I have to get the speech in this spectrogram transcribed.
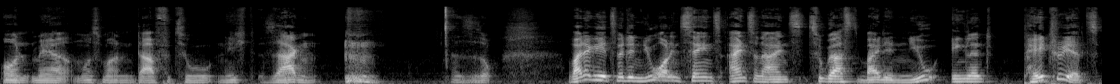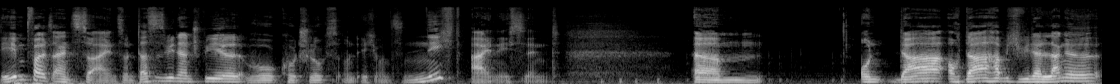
und mehr muss man dazu nicht sagen. so. Weiter geht's mit den New Orleans Saints 1 und 1 zu Gast bei den New England Patriots ebenfalls 1 zu 1 und das ist wieder ein Spiel, wo Coach Lux und ich uns nicht einig sind. Ähm, und da, auch da habe ich wieder lange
